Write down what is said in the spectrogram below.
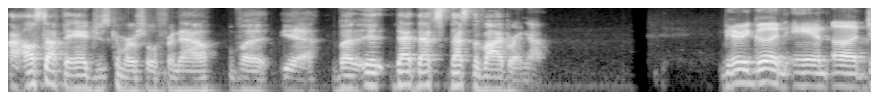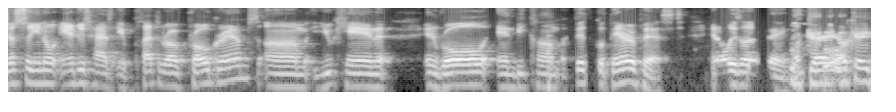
i'll stop the andrews commercial for now but yeah but it, that that's that's the vibe right now very good and uh, just so you know andrews has a plethora of programs um, you can enroll and become a physical therapist and all these other things. Okay, okay,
